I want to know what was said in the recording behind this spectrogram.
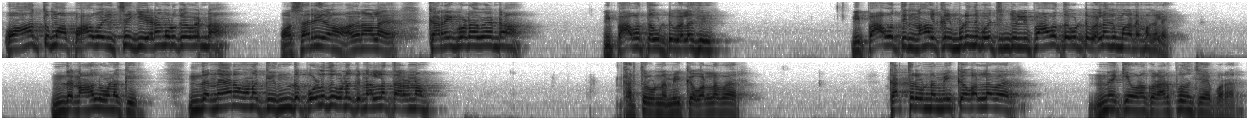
உன் ஆத்துமா பாவ இச்சைக்கு இடம் கொடுக்க வேண்டாம். உன் சரீரம் அதனால் கரைப்பட வேண்டாம். நீ பாவத்தை விட்டு விலகு. நீ பாவத்தின் நாட்கள் முடிந்து போச்சுன்னு சொல்லி பாவத்தை விட்டு விலகு மகனே மகளே. இந்த நாள் உனக்கு இந்த நேரம் உனக்கு இந்த பொழுது உனக்கு நல்ல தருணம். கர்த்தர் உன்னை மீட்க வல்லவர். கர்த்தர் உன்னை மீட்க வல்லவர். இன்னைக்கு உனக்கு ஒரு அற்புதம் செய்ய போறாரு.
